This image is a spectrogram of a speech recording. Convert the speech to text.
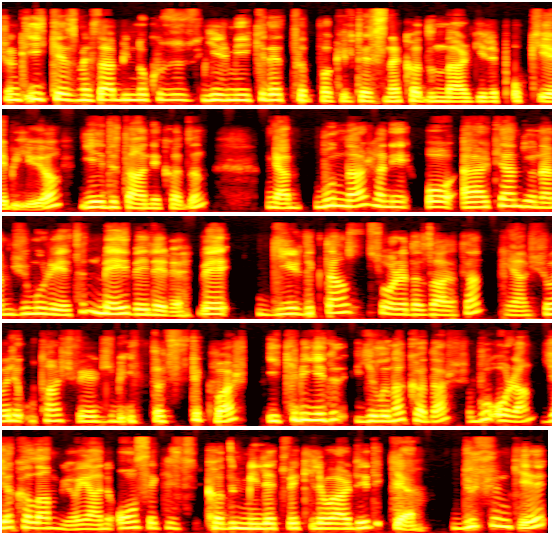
çünkü ilk kez mesela 1922'de tıp fakültesine kadınlar girip okuyabiliyor. 7 tane kadın. Yani bunlar hani o erken dönem cumhuriyetin meyveleri ve girdikten sonra da zaten yani şöyle utanç verici bir istatistik var. 2007 yılına kadar bu oran yakalanmıyor. Yani 18 kadın milletvekili var dedik ya. Düşün ki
